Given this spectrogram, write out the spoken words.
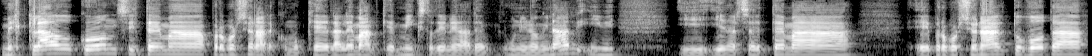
mezclado con sistemas proporcionales, como que el alemán, que es mixto, tiene uninominal y, y, en el sistema eh, proporcional tú votas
